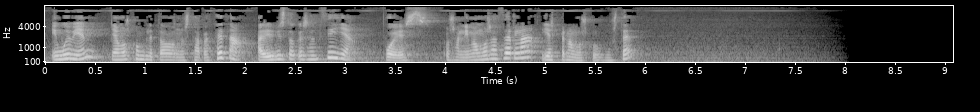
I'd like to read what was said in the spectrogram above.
Y muy bien, ya hemos completado nuestra receta. ¿Habéis visto qué sencilla? Pues os animamos a hacerla y esperamos que os guste.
